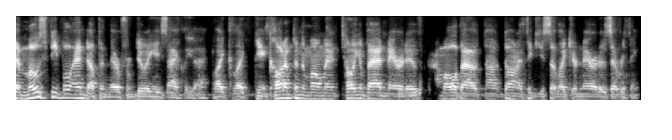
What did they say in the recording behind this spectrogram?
that most people end up in there from doing exactly that. Like like being caught up in the moment telling a bad narrative. I'm all about uh, don i think you said like your narrative is everything.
